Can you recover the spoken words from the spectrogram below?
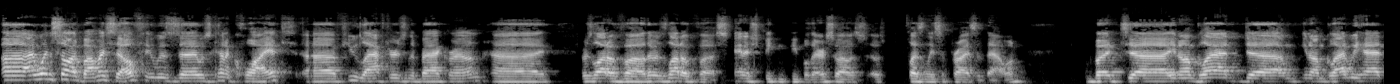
Uh, I went and saw it by myself. It was uh, it was kind of quiet. Uh, a few laughters in the background. Uh, there was a lot of uh, there was a lot of uh, Spanish speaking people there, so I was, I was pleasantly surprised at that one. But uh, you know, I'm glad. Uh, you know, I'm glad we had.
